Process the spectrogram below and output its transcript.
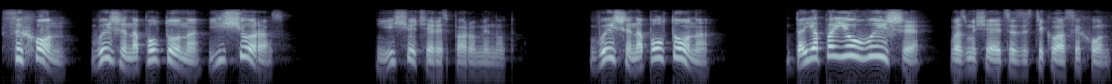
«Сихон! Выше на полтона! Еще раз!» Еще через пару минут. «Выше на полтона!» «Да я пою выше!» – возмущается за стекла Сихон.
